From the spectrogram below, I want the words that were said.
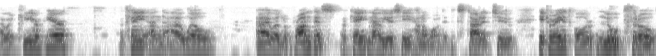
I will clear here. Okay and I will I will run this. Okay now you see hello world it started to iterate or loop through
